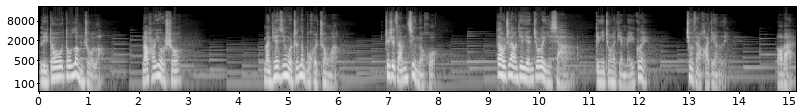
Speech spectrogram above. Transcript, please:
李兜都愣住了，男孩又说：“满天星我真的不会种啊，这是咱们进的货。但我这两天研究了一下，给你种了点玫瑰，就在花店里。老板，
